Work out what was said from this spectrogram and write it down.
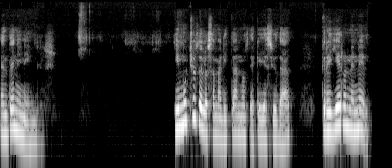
and then in English. Y muchos de los samaritanos de aquella ciudad creyeron en él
